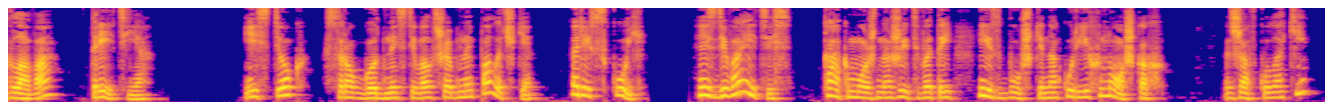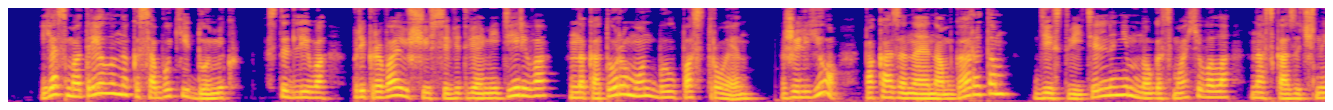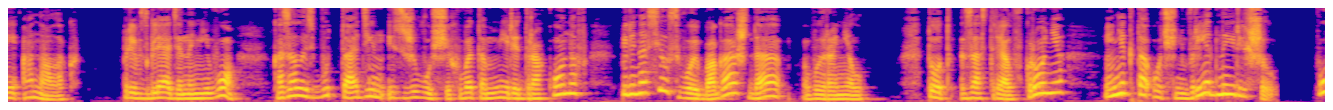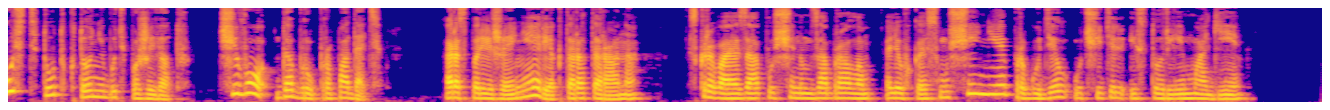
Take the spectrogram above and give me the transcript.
Глава третья. Истек срок годности волшебной палочки? Рискуй. Издеваетесь? Как можно жить в этой избушке на курьих ножках? Сжав кулаки, я смотрела на кособокий домик, стыдливо прикрывающийся ветвями дерева, на котором он был построен. Жилье, показанное нам Гарретом, действительно немного смахивало на сказочный аналог. При взгляде на него – Казалось, будто один из живущих в этом мире драконов переносил свой багаж да выронил. Тот застрял в кроне, и некто очень вредный решил, пусть тут кто-нибудь поживет. Чего добру пропадать? Распоряжение ректора Терана. Скрывая за опущенным забралом легкое смущение, прогудел учитель истории магии.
